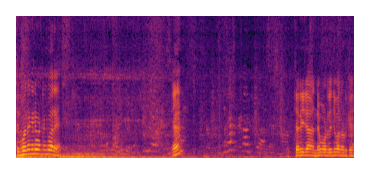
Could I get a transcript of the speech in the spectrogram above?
സിനിമോനെ എങ്ങനെ വെട്ടണ്ട് പറയാ? ഏ? ചെറിയില്ല എന്റെ മോഡലേജ് പറഞ്ഞു കൊടുക്കേ.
